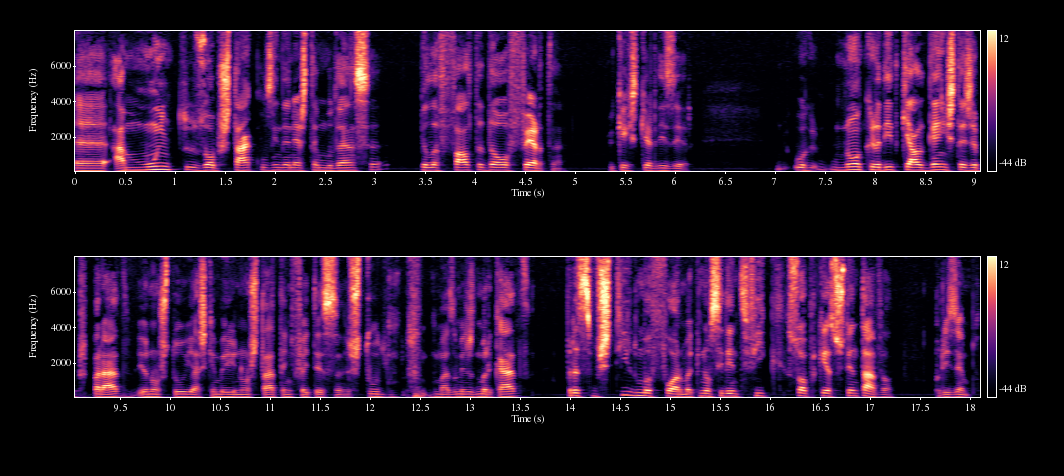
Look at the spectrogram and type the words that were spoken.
eh, há muitos obstáculos ainda nesta mudança pela falta da oferta. O que é que isto quer dizer? Não acredito que alguém esteja preparado, eu não estou e acho que a maioria não está, tenho feito esse estudo mais ou menos de mercado, para se vestir de uma forma que não se identifique só porque é sustentável, por exemplo.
